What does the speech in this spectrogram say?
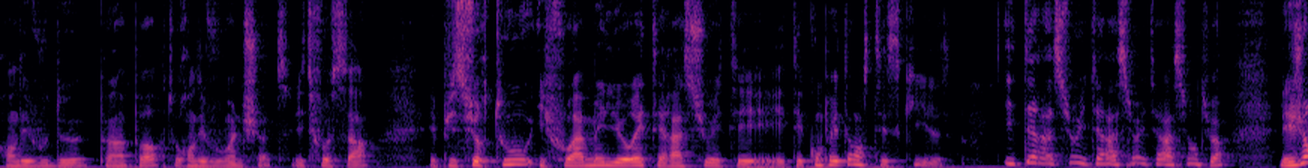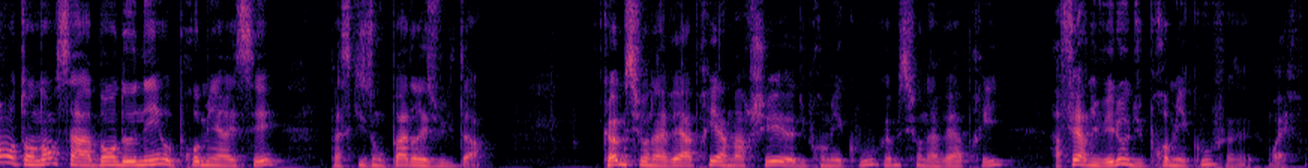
rendez-vous 2, peu importe, ou rendez-vous one shot. Il te faut ça. Et puis surtout, il faut améliorer tes ratios et tes compétences, tes skills Itération, itération, itération, tu vois. Les gens ont tendance à abandonner au premier essai parce qu'ils n'ont pas de résultat. Comme si on avait appris à marcher euh, du premier coup, comme si on avait appris à faire du vélo du premier coup. bref.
